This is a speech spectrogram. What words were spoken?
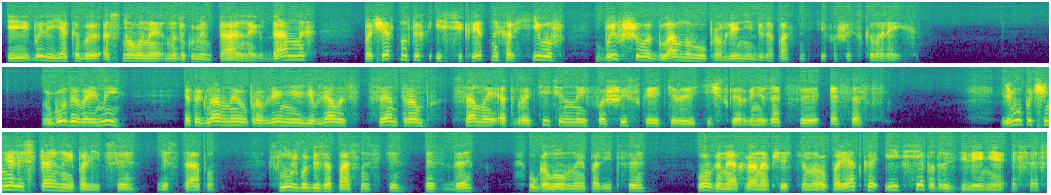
и были якобы основаны на документальных данных, почерпнутых из секретных архивов бывшего Главного управления безопасности фашистского рейха. В годы войны это главное управление являлось центром самой отвратительной фашистской террористической организации СС. Ему подчинялись тайная полиция, гестапо, служба безопасности, СД, уголовная полиция, органы охраны общественного порядка и все подразделения СС.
